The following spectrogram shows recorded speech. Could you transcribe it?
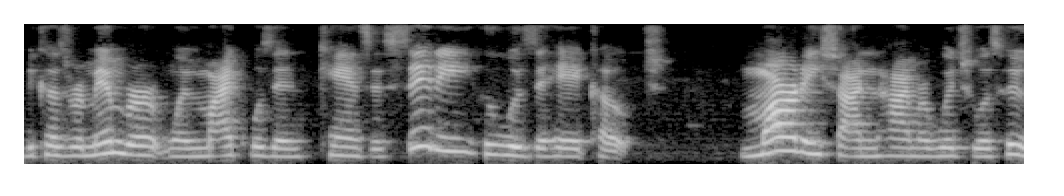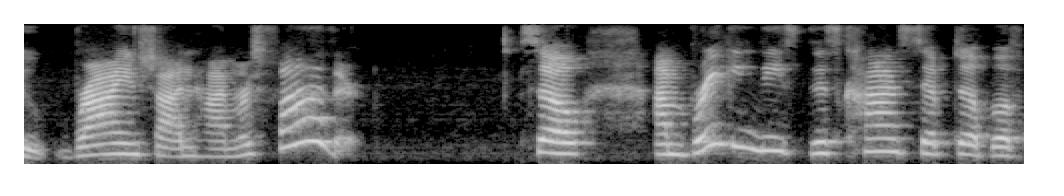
Because remember, when Mike was in Kansas City, who was the head coach? Marty Schottenheimer, which was who? Brian Schottenheimer's father. So I'm bringing these this concept up of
